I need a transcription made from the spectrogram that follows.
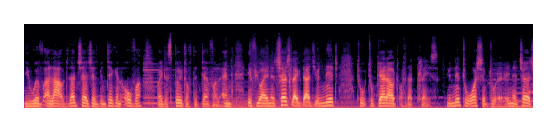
you have allowed. That church has been taken over by the spirit of the devil. And if you are in a church like that, you need to, to get out of that place. You need to worship to, in a church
